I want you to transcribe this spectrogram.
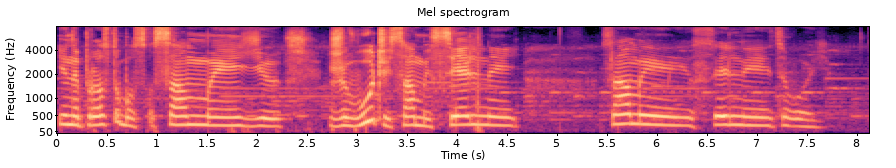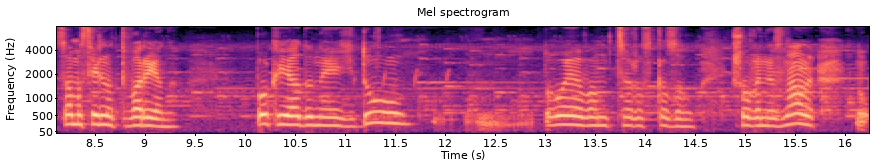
І не просто бос, а самий е, живучий, самий сильний, самий сильний цивой. Сама сильна тварина. Поки я до неї йду, того я вам це розказав. Якщо ви не знали, ну,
